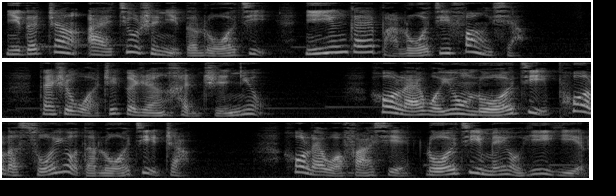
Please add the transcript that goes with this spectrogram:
你的障碍就是你的逻辑，你应该把逻辑放下。但是我这个人很执拗，后来我用逻辑破了所有的逻辑障。后来我发现逻辑没有意义了。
